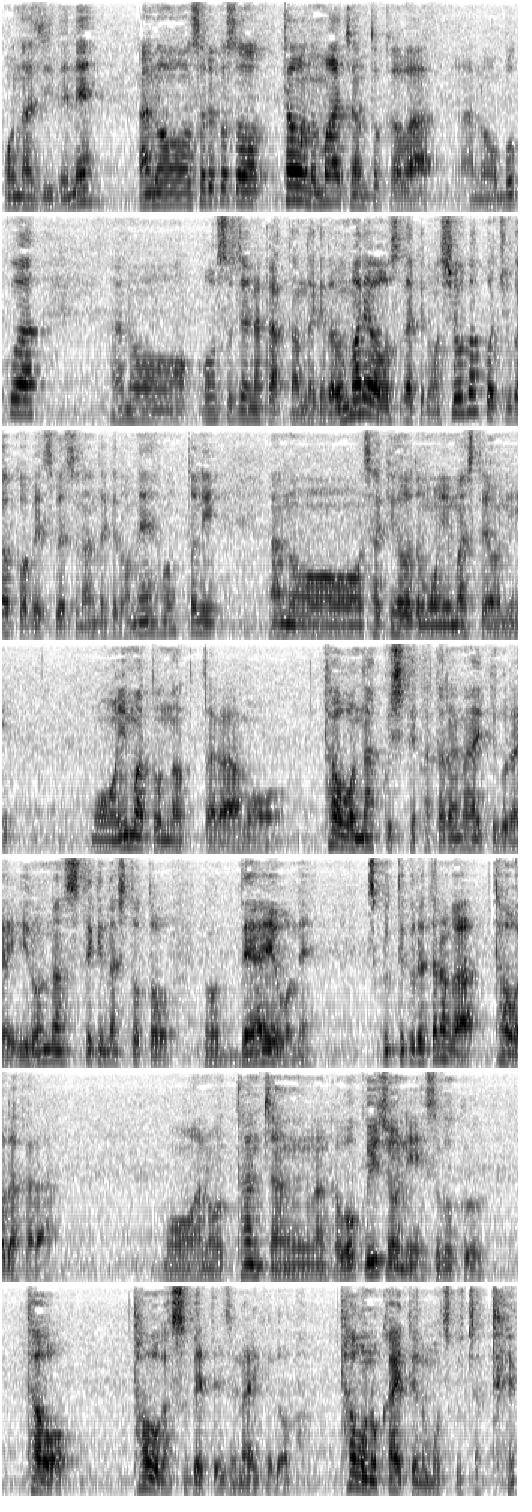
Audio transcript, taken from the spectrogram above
同じでねあのそれこそタオのまーちゃんとかはあの僕はあの大須じゃなかったんだけど生まれは大須だけども小学校中学校は別々なんだけどね本当にあの先ほども言いましたようにもう今となったらもう他をなくして語らないってぐらいいろんな素敵な人との出会いをね作ってくれたのがタオだからもうあのタンちゃんなんか僕以上にすごくタオタオが全てじゃないけどタオの会っていうのも作っちゃって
